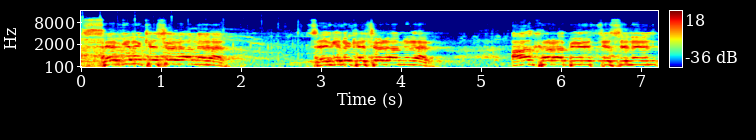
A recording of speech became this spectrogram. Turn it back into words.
Sevgili Keşörenliler, sevgili Keşörenliler, Ankara bütçesinin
